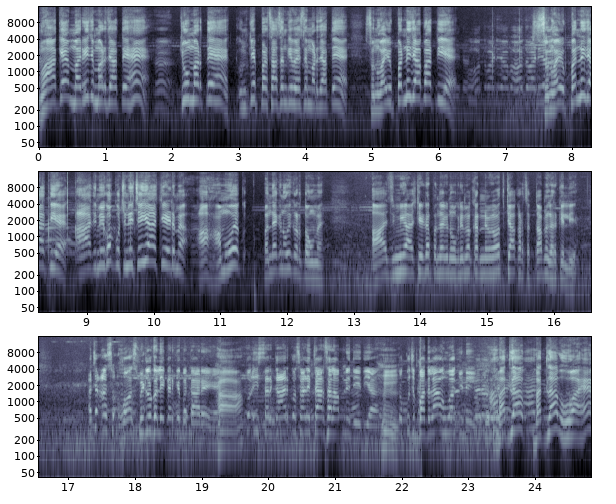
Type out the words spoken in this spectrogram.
वहाँ के मरीज़ मर जाते हैं। क्यों मरते हैं? उनके प्रशासन की वजह से मर जाते हैं। सुनवाई ऊपर नहीं जा पाती है। सुनवाई ऊपर नहीं जाती है। आदमी को कुछ नहीं चाहिए आज की डेट में। आ, हम वो पंद्रह की नौकरी करता हूँ मैं। आदमी आज की डेट पंद्रह की नौकरी में करने के बाद क्या कर सकता है अपने घर के लिए? अच्छा हॉस्पिटल को लेकर के बता रहे हैं। हाँ। तो इस सरकार को साढ़े चार साल आपने दे दिया। हम्म। तो कुछ बदलाव हुआ कि नहीं? बदलाव बदलाव हुआ है।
